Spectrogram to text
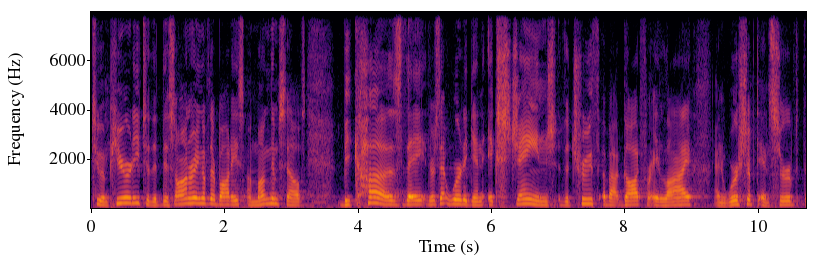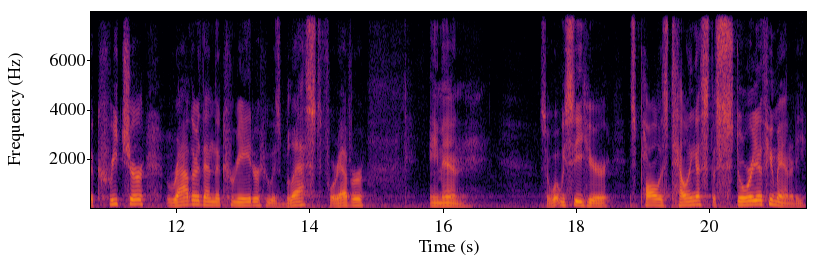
to impurity, to the dishonoring of their bodies among themselves, because they, there's that word again, exchanged the truth about God for a lie and worshiped and served the creature rather than the Creator who is blessed forever. Amen. So, what we see here is Paul is telling us the story of humanity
